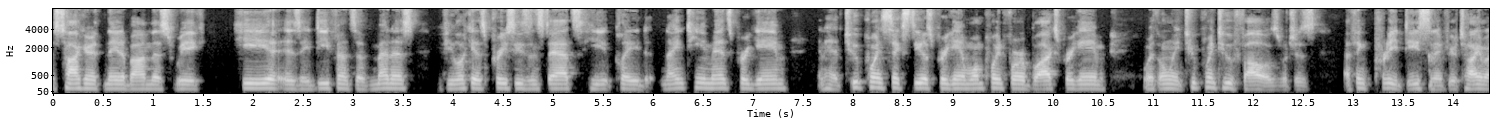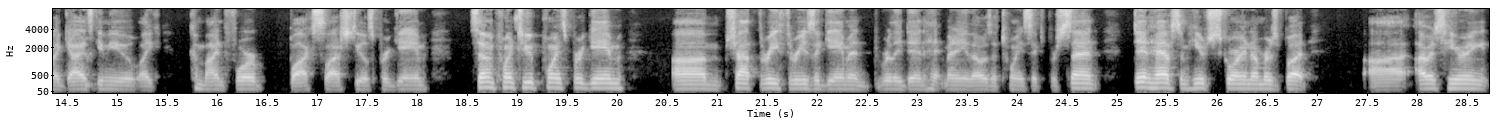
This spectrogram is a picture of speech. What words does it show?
Was talking with Nate him this week. He is a defensive menace. If you look at his preseason stats, he played 19 minutes per game and had 2.6 steals per game, 1.4 blocks per game, with only 2.2 fouls, which is I think pretty decent if you're talking about guys giving you like combined four blocks slash steals per game, 7.2 points per game. Um, shot three threes a game and really didn't hit many of those at 26%. Didn't have some huge scoring numbers, but uh, I was hearing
